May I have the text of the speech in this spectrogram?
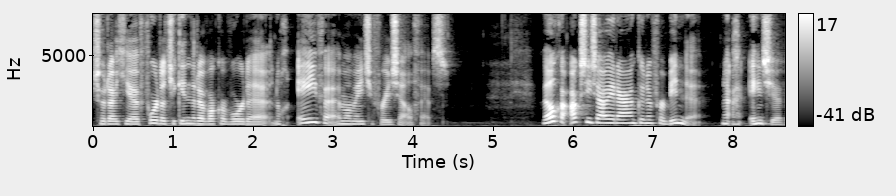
Zodat je voordat je kinderen wakker worden nog even een momentje voor jezelf hebt. Welke actie zou je daaraan kunnen verbinden? Nou, eentje.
